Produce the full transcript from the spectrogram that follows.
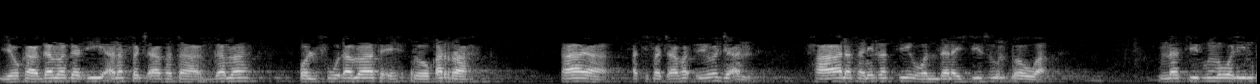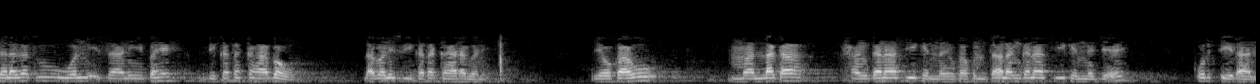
yookaan gama gadii ana facaafata gama ol fuudhamaa ta'e dhooqarraa haaya ati facaafadhu yoo je'an haala sanirratti wal dalaysiisuun dhoowwa. Nasiibuma waliin dalagatu wanni isaanii bahe bika takka haa bahu dhabanis bika takka haa dhabani. Yookaan mallaqa hanganaa sii kenna yookaan kumtaala hanganaa sii kenna je'e qurxiidhaan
